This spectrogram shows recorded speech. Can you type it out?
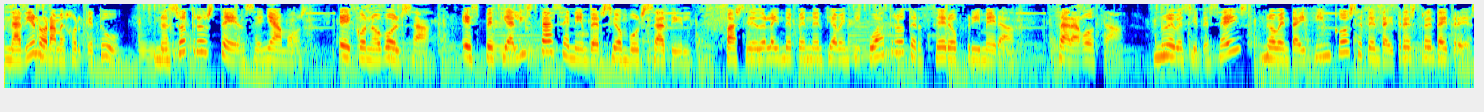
Nadie lo hará mejor que tú. Nosotros te enseñamos. Econobolsa, especialistas en inversión bursátil. Paseo de la Independencia 24, tercero primera. Zaragoza. 976 95 73 33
